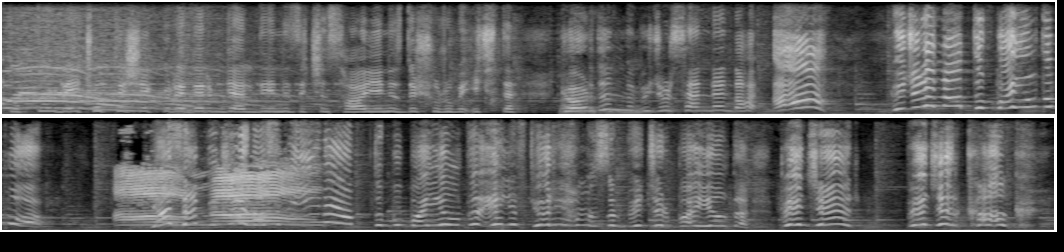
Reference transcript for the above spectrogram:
Doktor bey çok teşekkür ederim geldiğiniz için. Sayenizde şurubu içti. Gördün mü Bücür senden daha... Aa! Bücür'e ne yaptın? Bayıldı bu. Ya sen Bücür'e nasıl iğne yaptın? Bu bayıldı. Elif görüyor musun? Bücür bayıldı. Bücür! Bücür kalk.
